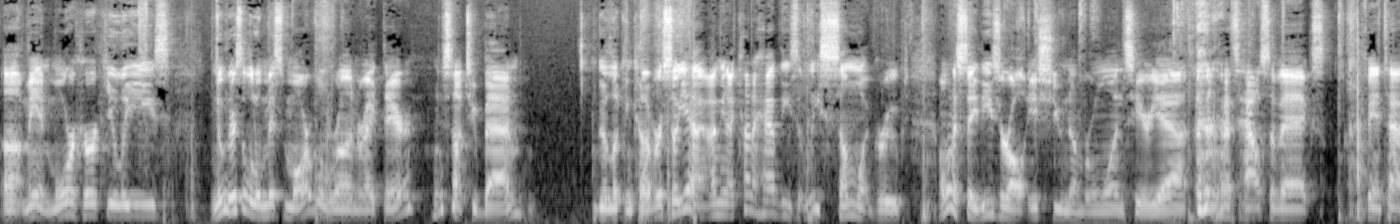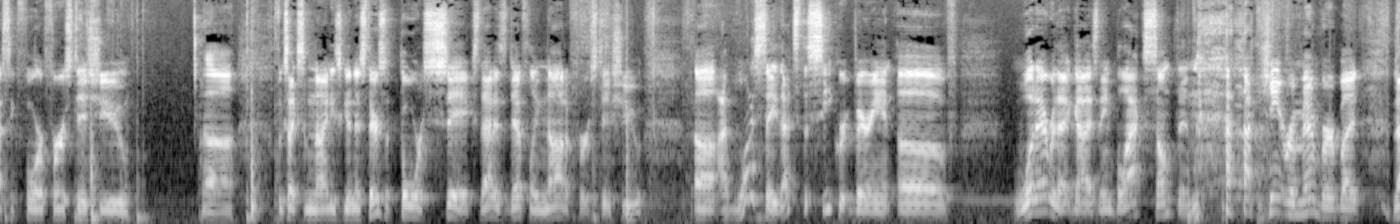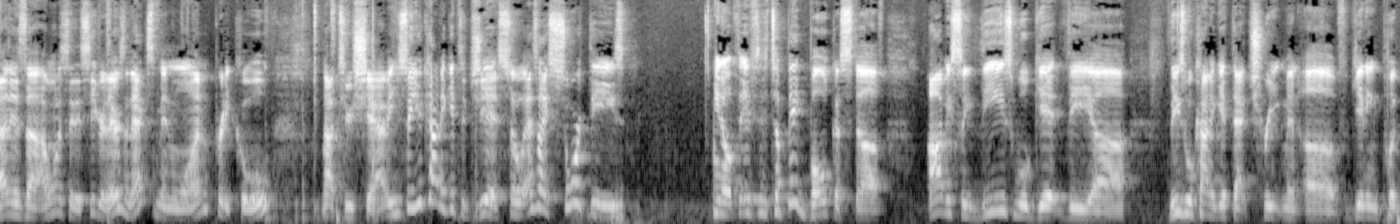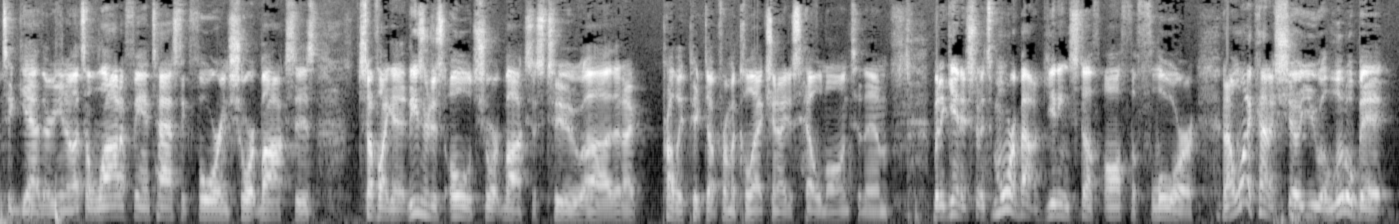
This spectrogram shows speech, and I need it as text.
Uh, man, more Hercules. No, there's a little Miss Marvel run right there. It's not too bad good looking cover. So yeah, I mean, I kind of have these at least somewhat grouped. I want to say these are all issue number ones here. Yeah, that's House of X, Fantastic Four first issue. Uh, looks like some 90s goodness. There's a Thor 6. That is definitely not a first issue. Uh, I want to say that's the secret variant of whatever that guy's name, Black something. I can't remember, but that is, uh, I want to say the secret. There's an X-Men one, pretty cool. Not too shabby. So you kind of get the gist. So as I sort these, you know, if, if it's a big bulk of stuff, obviously these will get the uh, these will kind of get that treatment of getting put together. You know, it's a lot of Fantastic Four in short boxes, stuff like that. These are just old short boxes too uh, that I probably picked up from a collection. I just held on to them. But again, it's, it's more about getting stuff off the floor. And I want to kind of show you a little bit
